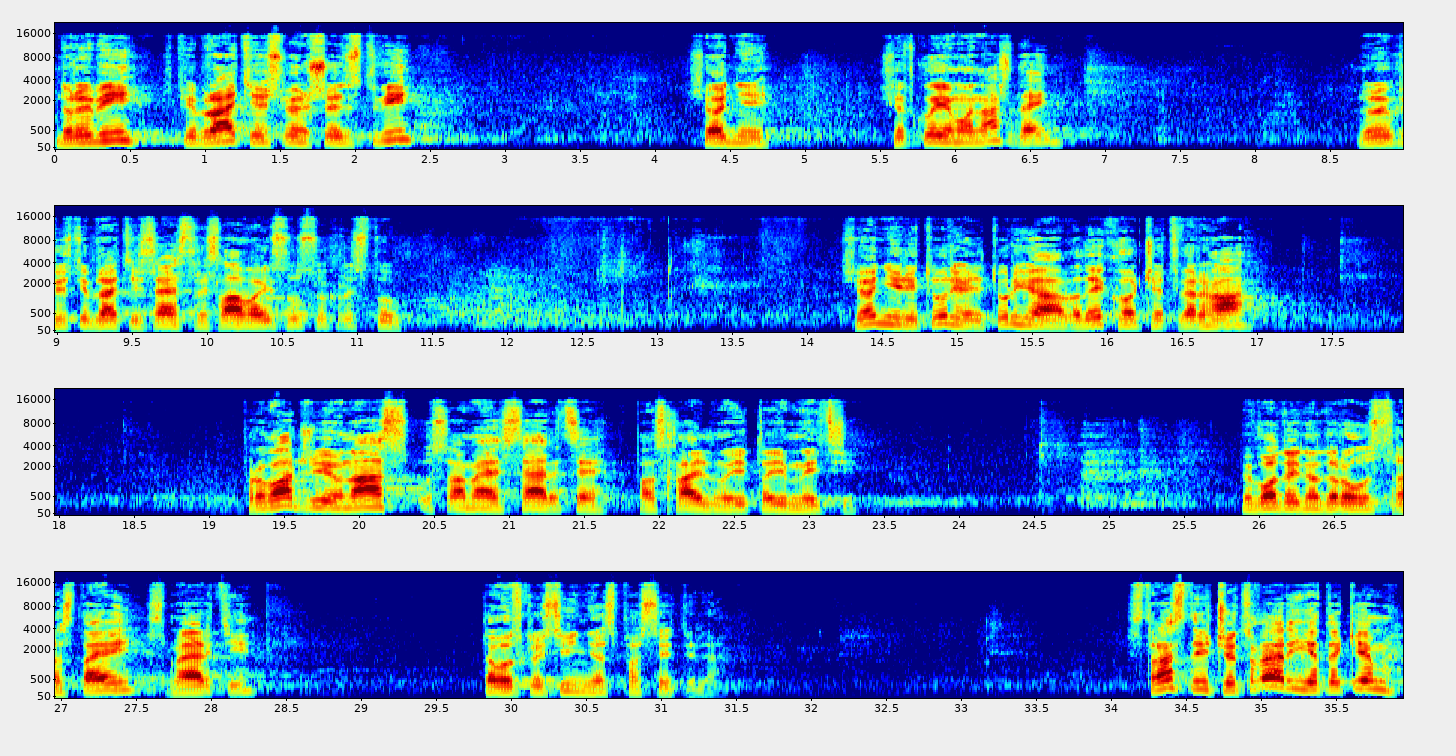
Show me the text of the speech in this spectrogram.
Дорогі співбраті у священстві, сьогодні святкуємо наш день. Дорогі Христі, браті і сестри, слава Ісусу Христу! Сьогодні літургія, літургія Великого Четверга проваджує нас у саме серце пасхальної таємниці. Виводить на дорогу страстей, смерті та Воскресіння Спасителя. Страстний четвер є таким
